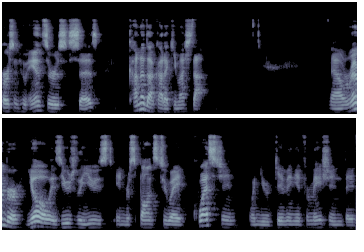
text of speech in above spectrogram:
person who answers says, Kanada kara kimashita. Now remember, yo is usually used in response to a question when you're giving information that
